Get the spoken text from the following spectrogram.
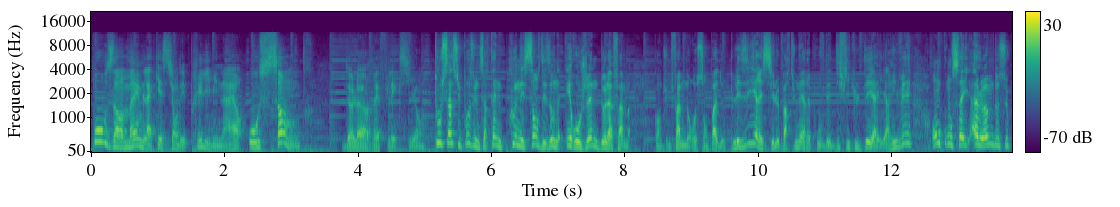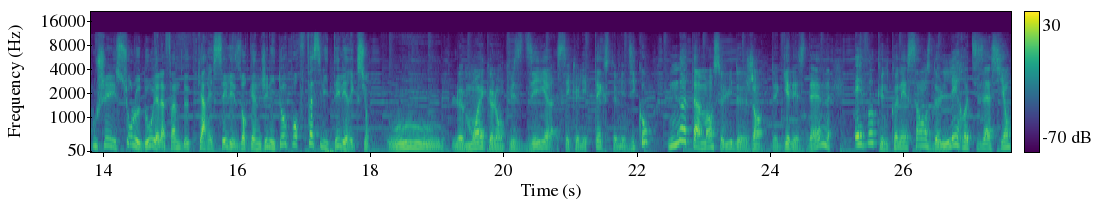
posant même la question des préliminaires au centre de leur réflexion. Tout ça suppose une certaine connaissance des zones érogènes de la femme. Quand une femme ne ressent pas de plaisir et si le partenaire éprouve des difficultés à y arriver, on conseille à l'homme de se coucher sur le dos et à la femme de caresser les organes génitaux pour faciliter l'érection. Ouh, le moins que l'on puisse dire, c'est que les textes médicaux, notamment celui de Jean de Guedesden, évoquent une connaissance de l'érotisation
